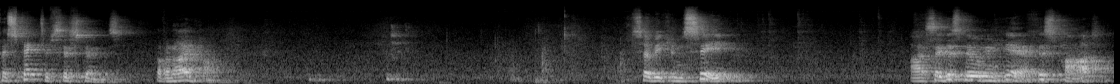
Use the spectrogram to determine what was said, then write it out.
perspective systems of an icon. So we can see, I say this building here, this part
